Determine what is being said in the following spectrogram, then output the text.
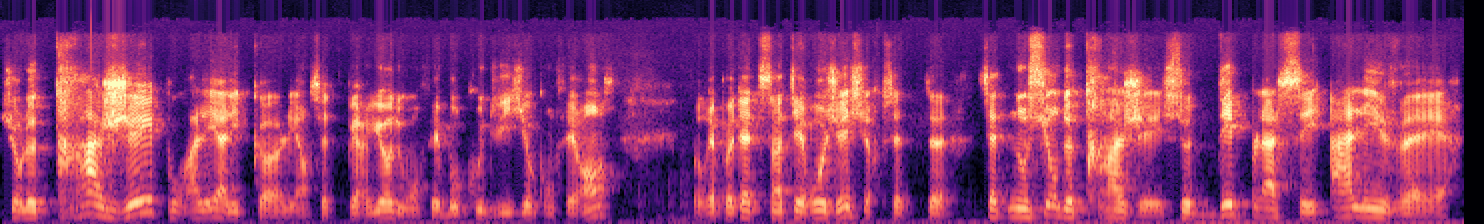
sur le trajet pour aller à l'école. Et en cette période où on fait beaucoup de visioconférences, il faudrait peut-être s'interroger sur cette, notion de trajet, se déplacer, aller vers,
